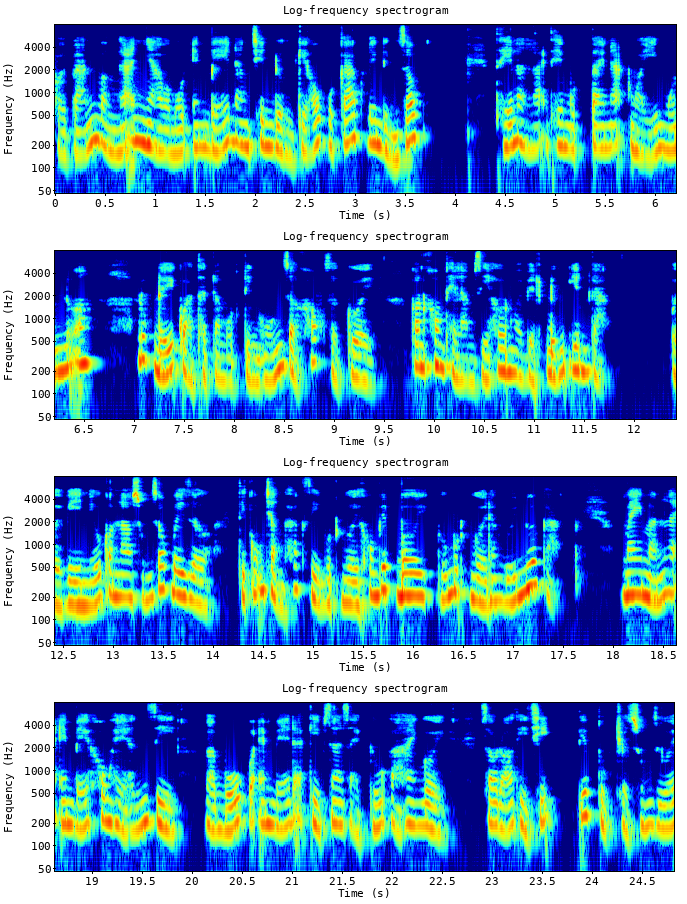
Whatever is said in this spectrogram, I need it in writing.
khỏi ván và ngã nhào vào một em bé đang trên đường kéo của cáp lên đỉnh dốc. Thế là lại thêm một tai nạn ngoài ý muốn nữa. Lúc đấy quả thật là một tình huống giờ khóc giờ cười. Con không thể làm gì hơn ngoài việc đứng yên cả. bởi vì nếu con lao xuống dốc bây giờ, thì cũng chẳng khác gì một người không biết bơi cứu một người đang đuối nước cả. May mắn là em bé không hề hấn gì và bố của em bé đã kịp ra giải cứu cả hai người. Sau đó thì chị tiếp tục trượt xuống dưới.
